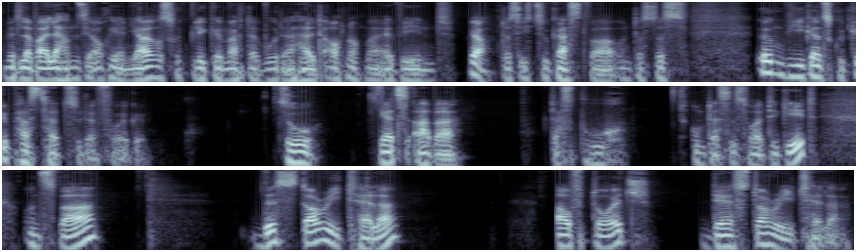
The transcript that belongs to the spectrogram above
mittlerweile haben sie auch ihren Jahresrückblick gemacht, da wurde halt auch nochmal erwähnt, ja, dass ich zu Gast war und dass das irgendwie ganz gut gepasst hat zu der Folge. So, jetzt aber das Buch, um das es heute geht. Und zwar The Storyteller, auf Deutsch der Storyteller.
